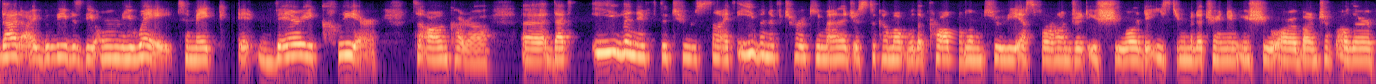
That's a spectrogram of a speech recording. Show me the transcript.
that I believe is the only way to make it very clear to Ankara uh, that even if the two sides, even if Turkey manages to come up with a problem to the S-400 issue or the Eastern Mediterranean issue or a bunch of other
